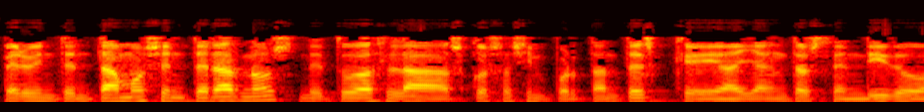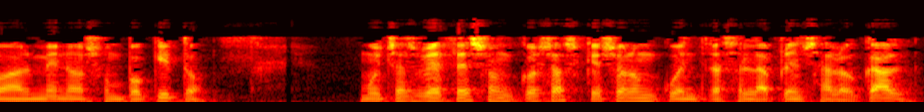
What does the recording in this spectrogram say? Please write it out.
pero intentamos enterarnos de todas las cosas importantes que hayan trascendido al menos un poquito. Muchas veces son cosas que solo encuentras en la prensa local,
